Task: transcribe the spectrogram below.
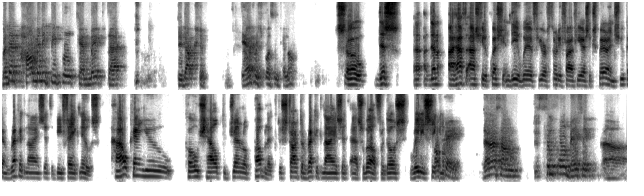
But then how many people can make that deduction? The average person cannot. So this uh, then I have to ask you the question indeed with your 35 years experience you can recognize it to be fake news how can you coach help the general public to start to recognize it as well for those really seeking okay there are some simple basic uh,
